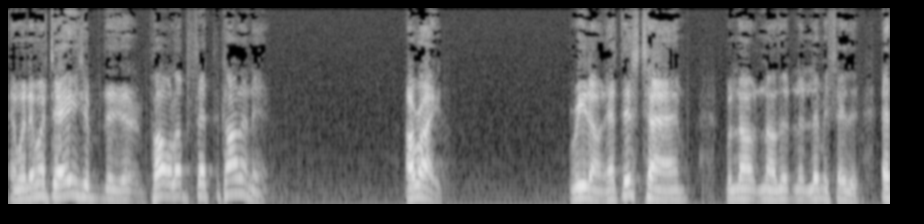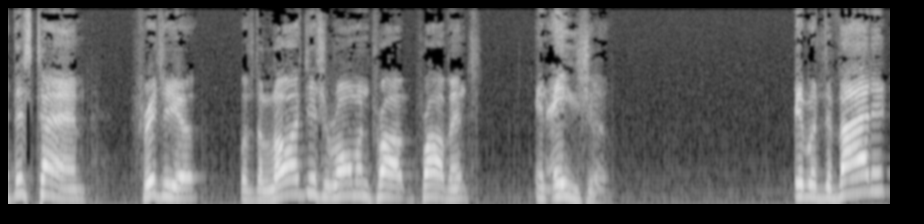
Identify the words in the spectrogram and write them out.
And when they went to Asia, they, uh, Paul upset the continent. All right. Read on. At this time, well, no, no, let, let me say this. At this time, Phrygia was the largest Roman pro- province in Asia. It was divided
